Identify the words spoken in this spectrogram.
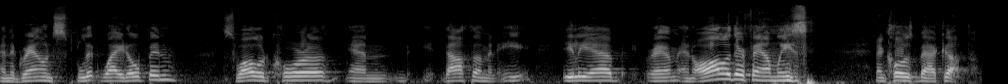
And the ground split wide open, swallowed Korah and Dathan and Eliab, Ram, and all of their families and closed back up.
